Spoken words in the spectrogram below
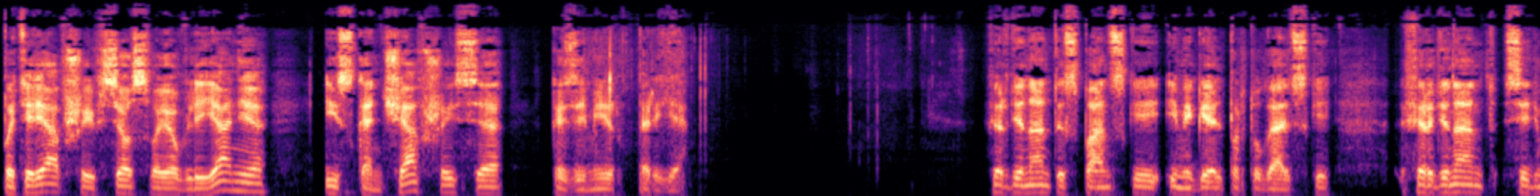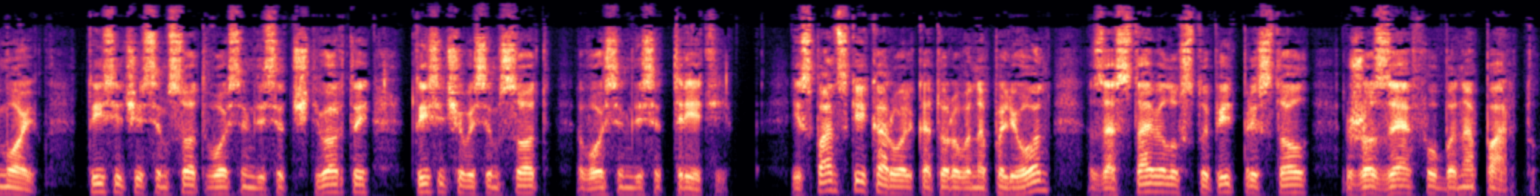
потерявший все свое влияние и скончавшийся Казимир Перье. Фердинанд Испанский и Мигель Португальский, Фердинанд VII, 1784-1883, испанский король, которого Наполеон заставил уступить престол Жозефу Бонапарту.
